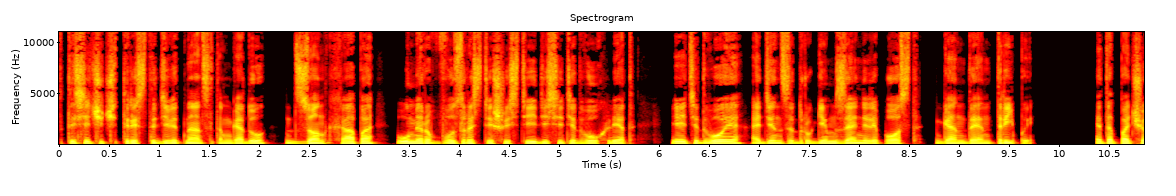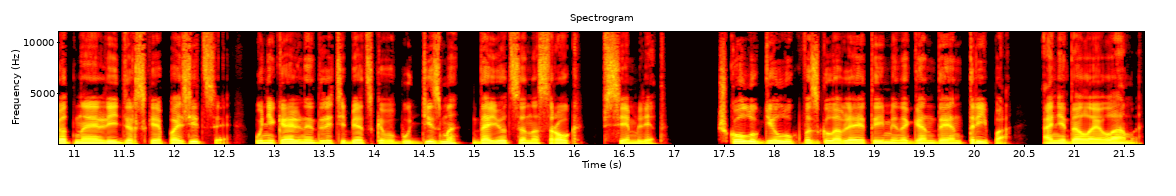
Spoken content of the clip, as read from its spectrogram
В 1419 году Дзонгхапа умер в возрасте 62 лет, и эти двое один за другим заняли пост Ганден Трипы. Эта почетная лидерская позиция, уникальная для тибетского буддизма, дается на срок в 7 лет. Школу Гелук возглавляет именно Ганден Трипа, а не Далай-лама,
